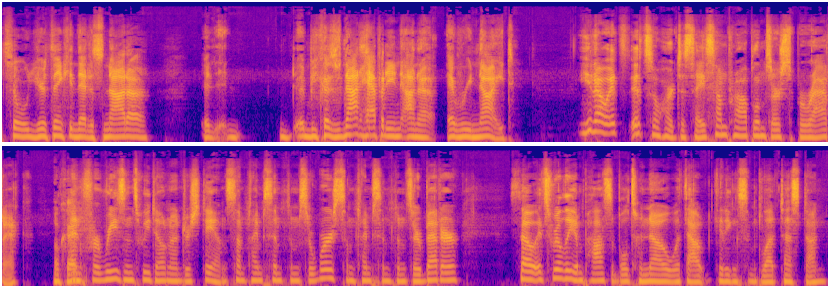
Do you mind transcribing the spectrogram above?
so you're thinking that it's not a, it, it- because it's not happening on a every night. You know, it's it's so hard to say. Some problems are sporadic. Okay. And for reasons we don't understand. Sometimes symptoms are worse, sometimes symptoms are better. So it's really impossible to know without getting some blood tests done.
